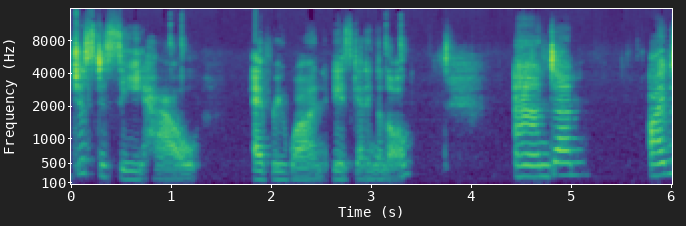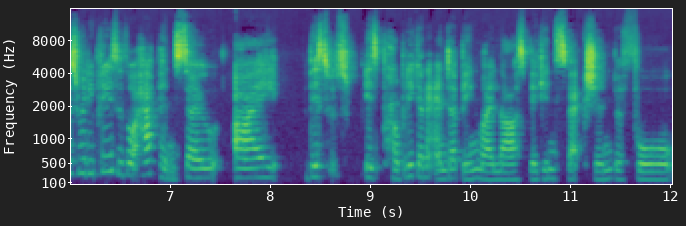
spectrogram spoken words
just to see how everyone is getting along. And um, I was really pleased with what happened. So I this was, is probably going to end up being my last big inspection before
